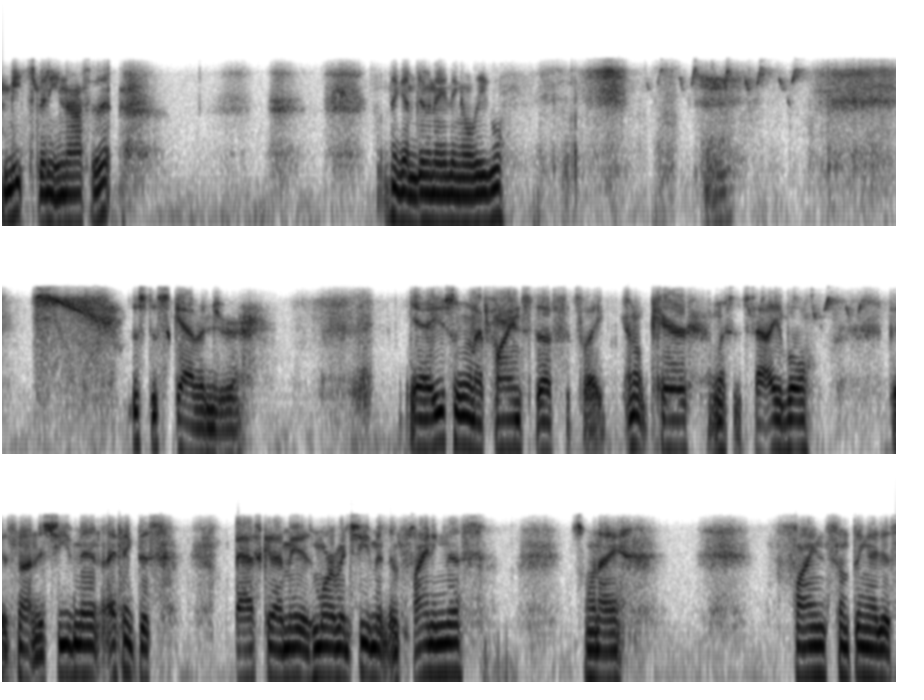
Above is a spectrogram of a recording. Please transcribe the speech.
meat's been eaten off of it. I don't think I'm doing anything illegal. Just a scavenger. Yeah, usually when I find stuff, it's like, I don't care unless it's valuable, because it's not an achievement. I think this basket I made is more of an achievement than finding this. So when I find something, I just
